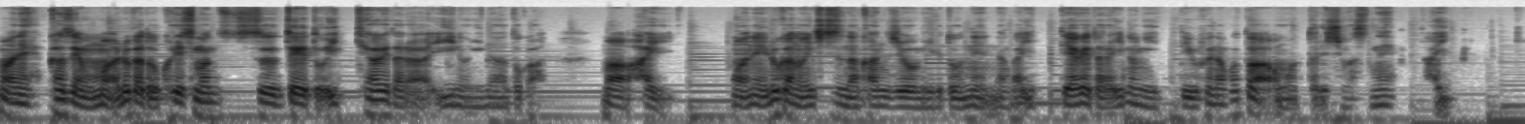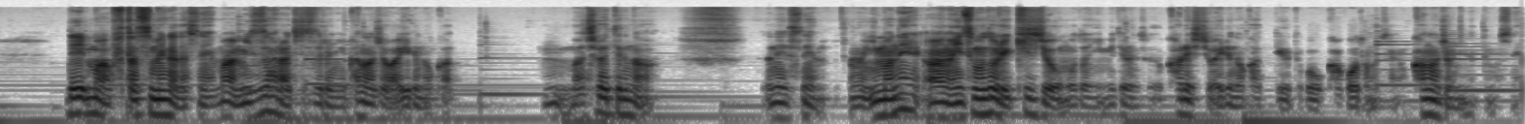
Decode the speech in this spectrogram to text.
まあね、和也もまあ、ルカとクリスマスデート行ってあげたらいいのになとか、まあはい、まあね、ルカの一途な感じを見るとね、なんか行ってあげたらいいのにっていうふうなことは思ったりしますね。はい。で、まあ、二つ目がですね、まあ、水原千鶴に彼女はいるのか。ん？間違えてるな。ですね、あの今ね、あのいつも通り記事を元に見てるんですけど、彼氏はいるのかっていうところを書こうと思うんですけど、彼女になってますね。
